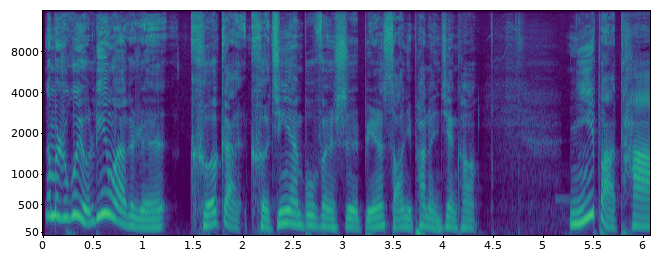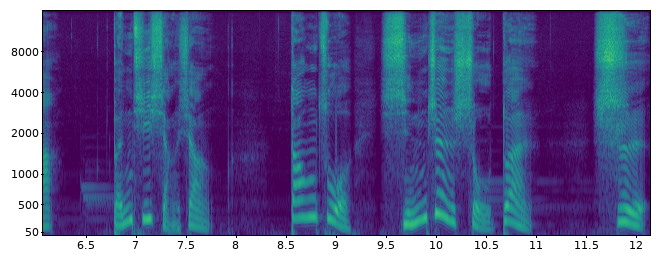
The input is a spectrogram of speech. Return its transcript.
那么，如果有另外一个人可感可经验部分是别人扫你判断你健康，你把他。本体想象当做行政手段是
